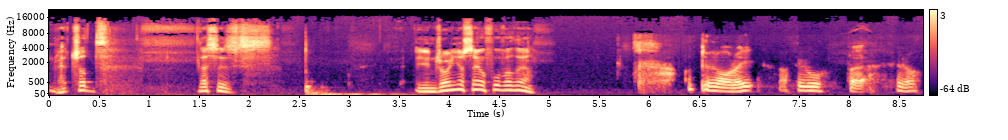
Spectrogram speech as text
Richard, this is. Are you enjoying yourself over there? I'm doing alright, I feel, but, you know,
